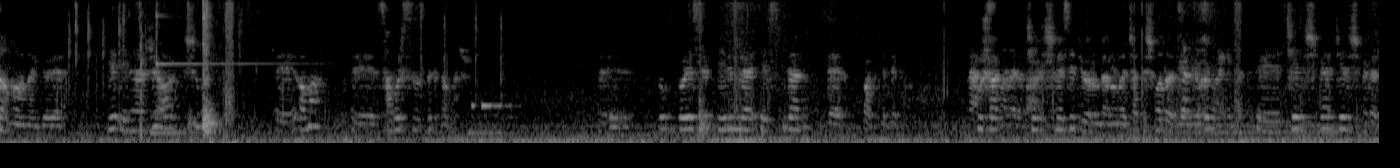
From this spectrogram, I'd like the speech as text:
Zamana göre bir enerji artışı var. E, ama e, sabırsızlık da var. E, do- dolayısıyla benimle eskiden de bak demek kuşak çelişmesi diyorum ben ona çatışma da demiyorum. E, çelişme, çelişmeler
